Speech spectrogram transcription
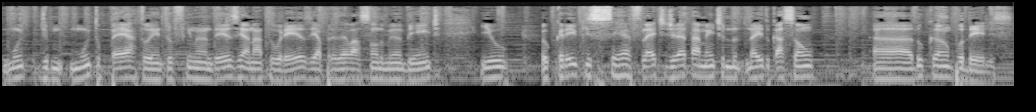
muito, de, muito perto entre o finlandês e a natureza e a preservação do meio ambiente. E eu, eu creio que isso se reflete diretamente na educação uh, do campo deles.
